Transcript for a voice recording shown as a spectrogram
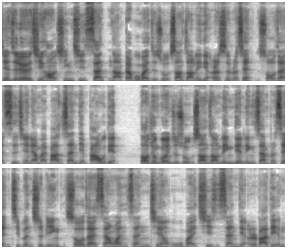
今天是六月七号，星期三。那标普五百指数上涨零点二四 percent，收在四千两百八十三点八五点。道琼工业指数上涨零点零三 percent，基本持平，收在三万三千五百七十三点二八点。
